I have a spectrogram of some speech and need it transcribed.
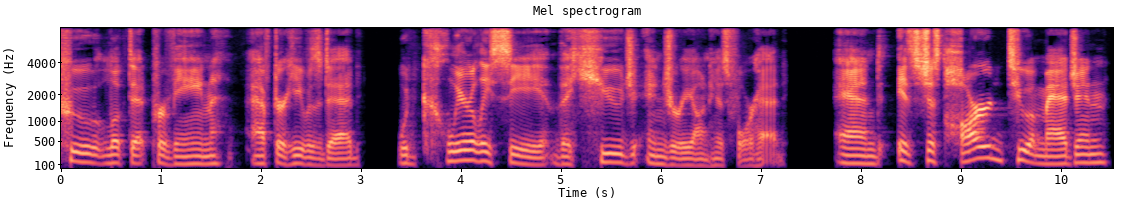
who looked at Pravin after he was dead would clearly see the huge injury on his forehead. And it's just hard to imagine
